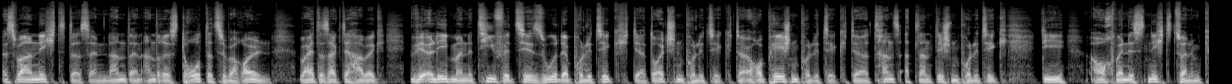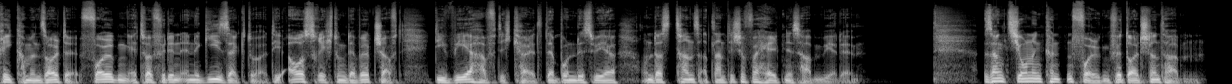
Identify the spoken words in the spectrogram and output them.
Es war nicht, dass ein Land ein anderes drohte zu überrollen. Weiter sagte Habeck, wir erleben eine tiefe Zäsur der Politik, der deutschen Politik, der europäischen Politik, der transatlantischen Politik, die, auch wenn es nicht zu einem Krieg kommen sollte, Folgen etwa für den Energiesektor, die Ausrichtung der Wirtschaft, die Wehrhaftigkeit der Bundeswehr und das transatlantische Verhältnis haben werde. Sanktionen könnten Folgen für Deutschland haben.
